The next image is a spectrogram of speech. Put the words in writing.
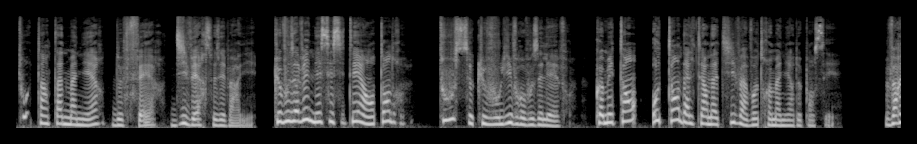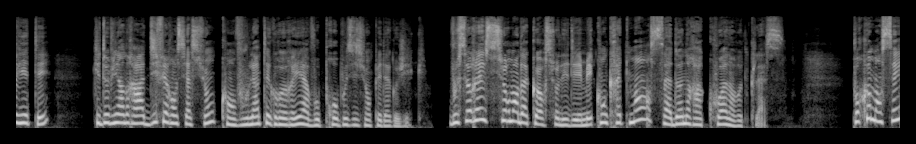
tout un tas de manières de faire diverses et variées. Que vous avez nécessité à entendre tout ce que vous livrent vos élèves, comme étant autant d'alternatives à votre manière de penser. Variété qui deviendra différenciation quand vous l'intégrerez à vos propositions pédagogiques. Vous serez sûrement d'accord sur l'idée, mais concrètement, ça donnera quoi dans votre classe? Pour commencer,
